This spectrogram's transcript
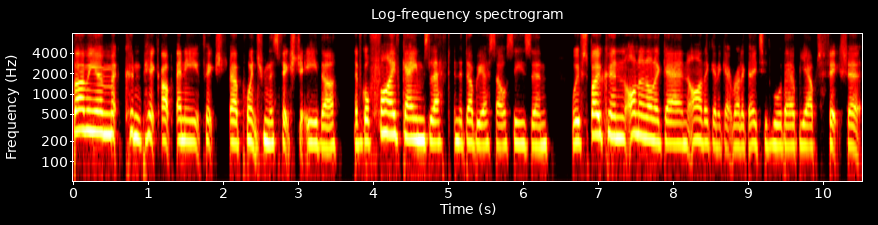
Birmingham couldn't pick up any uh, points from this fixture either. They've got five games left in the WSL season, We've spoken on and on again. Are they going to get relegated? Will they be able to fix it?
